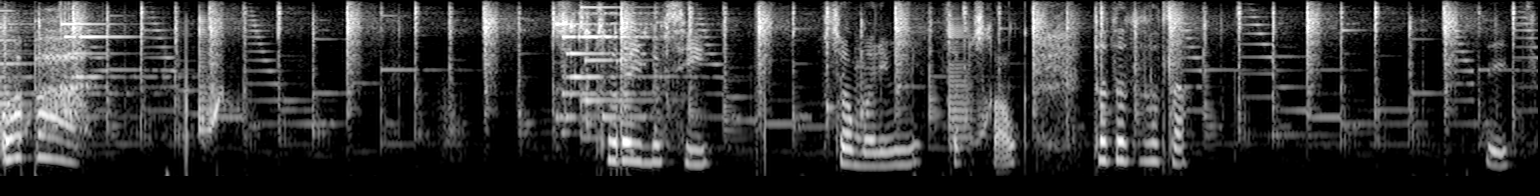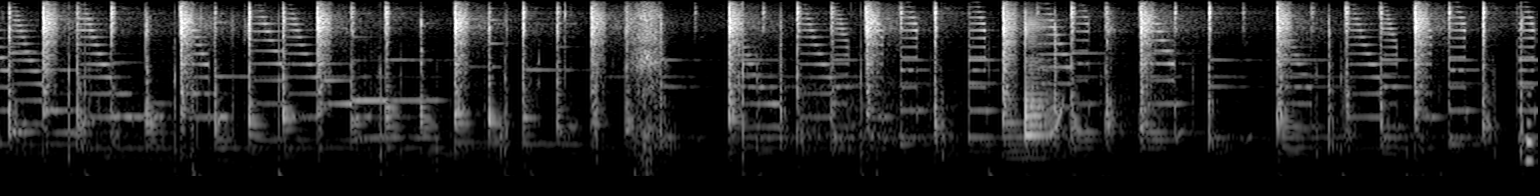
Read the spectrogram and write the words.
Опа! Це би всі. В цьому рівні. Це пасхалка. Та-та-та-та-та. Дивіться. Так.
